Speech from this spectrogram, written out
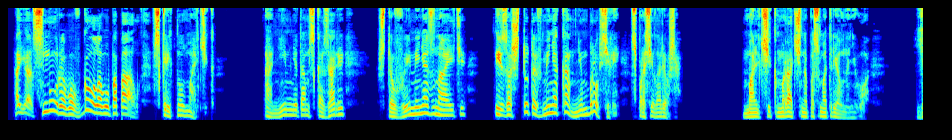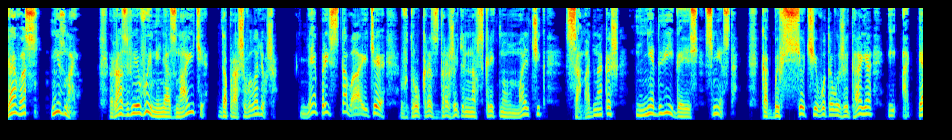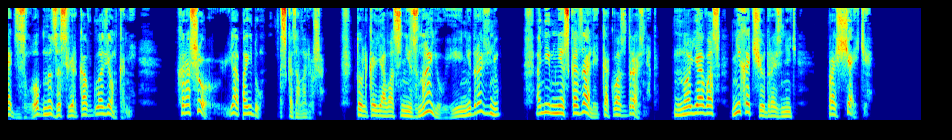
«А я с Мурову в голову попал!» — вскрикнул мальчик. «Они мне там сказали, что вы меня знаете и за что-то в меня камнем бросили», — спросил Алёша. Мальчик мрачно посмотрел на него. «Я вас не знаю. Разве вы меня знаете?» — допрашивал Алёша. «Не приставайте!» — вдруг раздражительно вскрикнул мальчик, сам, однако ж, не двигаясь с места, как бы все чего-то выжидая и опять злобно засверкав глазенками. «Хорошо, я пойду», — сказал Алёша. «Только я вас не знаю и не дразню. Они мне сказали, как вас дразнят, но я вас не хочу дразнить. Прощайте».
